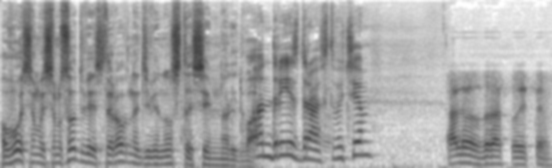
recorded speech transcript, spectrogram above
8 800 200 ровно 9702. Андрей, здравствуйте. Алло, здравствуйте.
